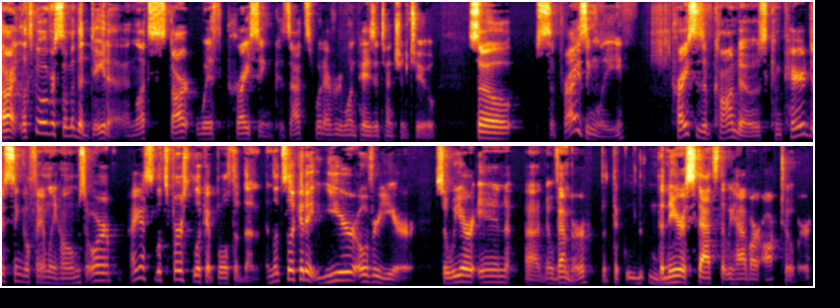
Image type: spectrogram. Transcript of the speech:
All right, let's go over some of the data and let's start with pricing because that's what everyone pays attention to. So, surprisingly, prices of condos compared to single family homes, or I guess let's first look at both of them and let's look at it year over year. So we are in uh, November, but the, the nearest stats that we have are October.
